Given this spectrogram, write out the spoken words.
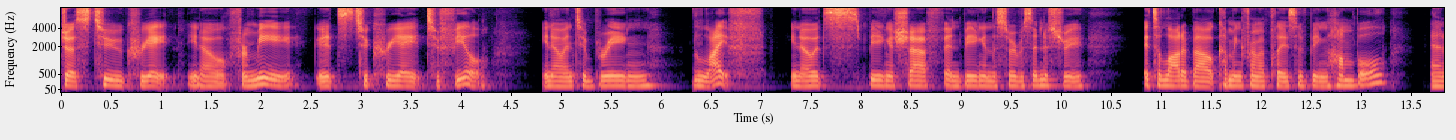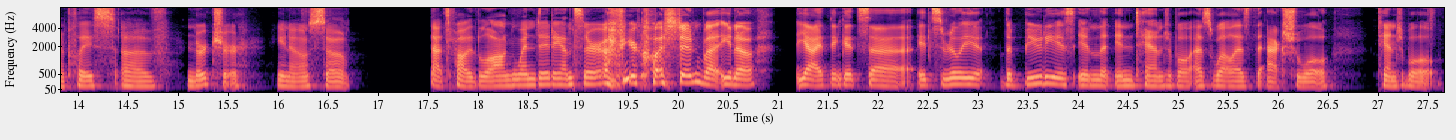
just to create. You know, for me, it's to create, to feel, you know, and to bring life. You know, it's being a chef and being in the service industry. It's a lot about coming from a place of being humble and a place of nurture, you know. So that's probably the long-winded answer of your question, but you know, yeah, I think it's uh it's really the beauty is in the intangible as well as the actual tangible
